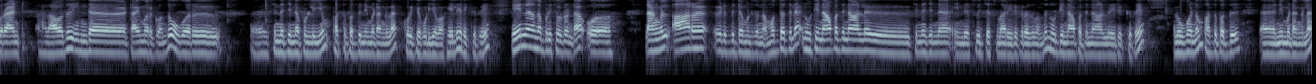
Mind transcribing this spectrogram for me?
பிராண்ட் அதாவது இந்த டைமருக்கு வந்து ஒவ்வொரு சின்ன சின்ன புள்ளியும் பத்து பத்து நிமிடங்களை குறிக்கக்கூடிய வகையில் இருக்குது. ஏன் நான் அப்படி சொல்கிறேன்டா நாங்கள் ஆறை எடுத்துட்டோம்னு சொன்னால் மொத்தத்தில் நூற்றி நாற்பத்தி நாலு சின்ன சின்ன இந்த சுவிட்சஸ் மாதிரி இருக்கிறது வந்து நூற்றி நாற்பத்தி நாலு இருக்குது. அதில் ஒவ்வொன்றும் பத்து பத்து நிமிடங்களை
